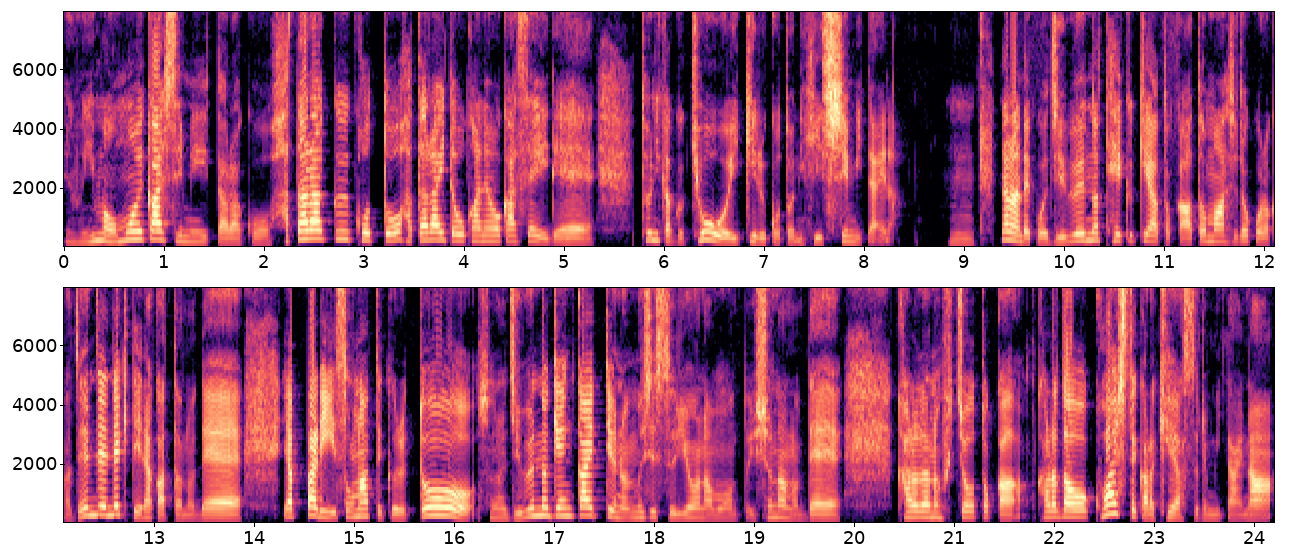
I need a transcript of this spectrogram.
今思い返してみたら、こう、働くこと、働いてお金を稼いで、とにかく今日を生きることに必死みたいな。うん、なのでこう自分のテイクケアとか後回しどころか全然できていなかったので、やっぱりそうなってくると、その自分の限界っていうのを無視するようなものと一緒なので、体の不調とか、体を壊してからケアするみたいな、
